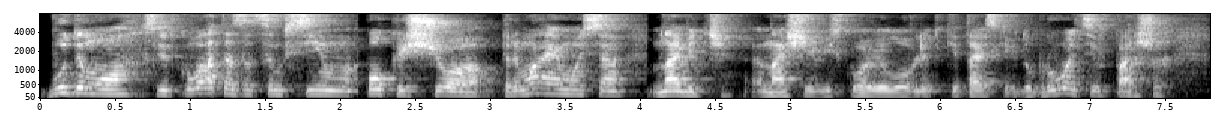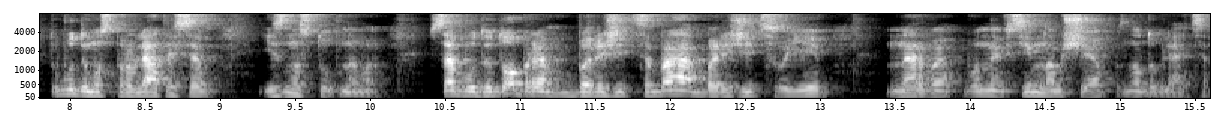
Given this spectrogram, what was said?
Будемо слідкувати за цим всім. Поки що тримаємося. Навіть наші військові ловлять китайських добровольців перших, то будемо справлятися із наступними. Все буде добре. Бережіть себе, бережіть свої нерви. Вони всім нам ще знадобляться.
